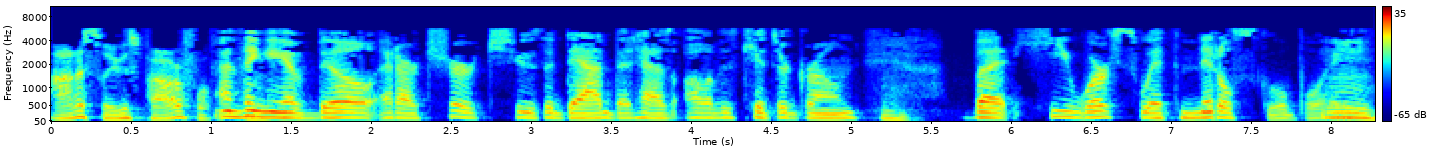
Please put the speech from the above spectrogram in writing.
honestly, it was powerful. I'm thinking of Bill at our church, who's a dad that has all of his kids are grown, Hmm. but he works with middle school boys, Mm,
